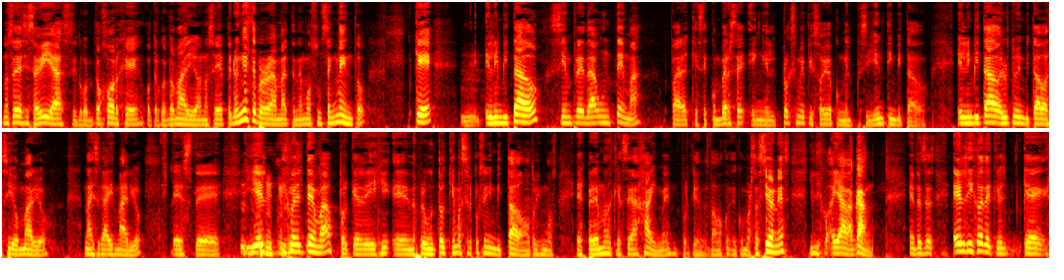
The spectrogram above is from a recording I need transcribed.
no sé si sabías, si lo contó Jorge o te lo contó Mario, no sé, pero en este programa tenemos un segmento que Mm. el invitado siempre da un tema para que se converse en el próximo episodio con el siguiente invitado. El invitado, el último invitado ha sido Mario, Nice Guy Mario. Este, y él dijo el tema porque le dije, eh, nos preguntó quién va a ser el próximo invitado. Nosotros dijimos, esperemos que sea Jaime, porque estamos en conversaciones. Y él dijo, ah, ya, bacán. Entonces, él dijo de que, que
